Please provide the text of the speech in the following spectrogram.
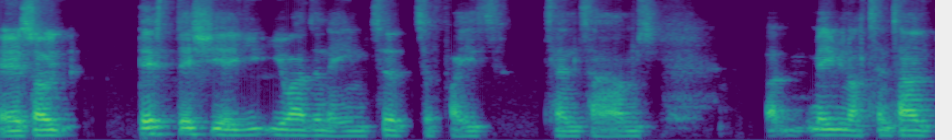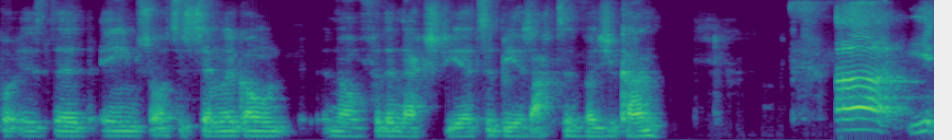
uh, so this this year you, you had an aim to to fight ten times, Uh, maybe not ten times, but is the aim sort of similar going? You know, for the next year to be as active as you can. Uh, yeah,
